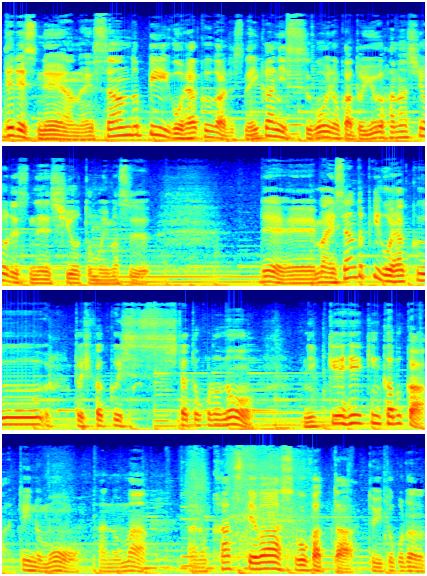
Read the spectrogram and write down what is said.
でですね、あの S&P500 がですね、いかにすごいのかという話をですね、しようと思います。で、えーまあ、S&P500 と比較したところの日経平均株価というのも、あのまあ、あのかつてはすごかったというところ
